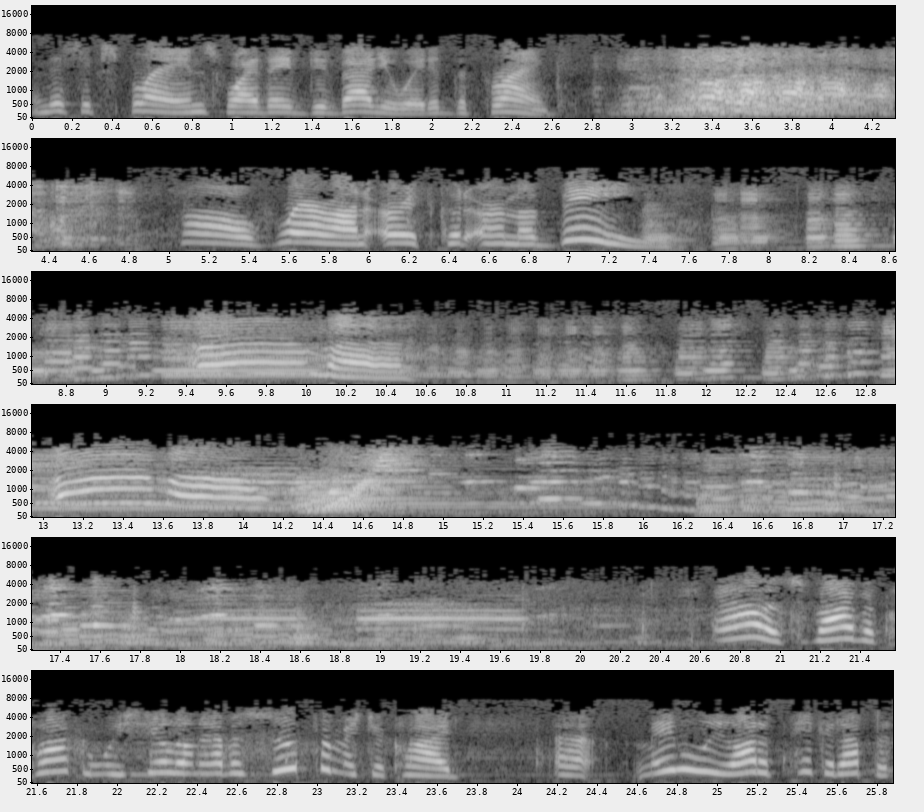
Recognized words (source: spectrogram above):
And this explains why they've devaluated the franc. oh, where on earth could Irma be? Irma! Irma! it's five o'clock, and we still don't have a suit for Mr. Clyde. Uh, maybe we ought to pick it up at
